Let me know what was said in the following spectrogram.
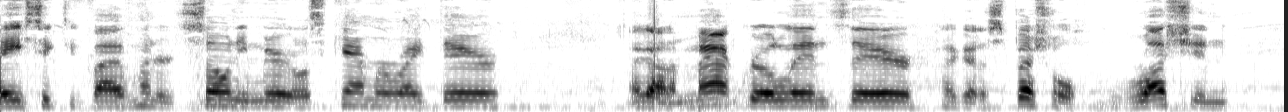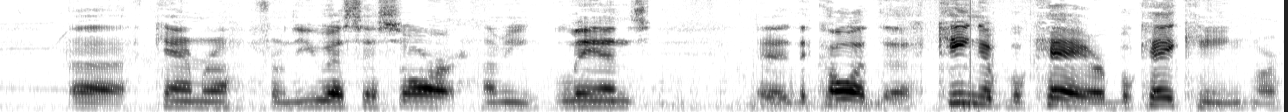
a6500 Sony mirrorless camera right there. I got a macro lens there. I got a special Russian uh, camera from the USSR, I mean lens. Uh, they call it the King of Bouquet or Bouquet King. Or,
